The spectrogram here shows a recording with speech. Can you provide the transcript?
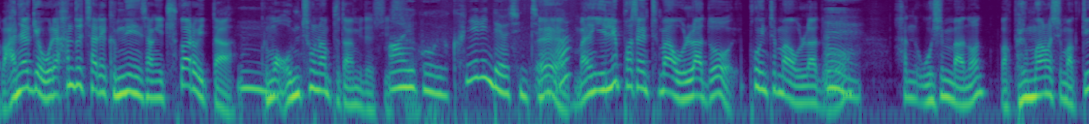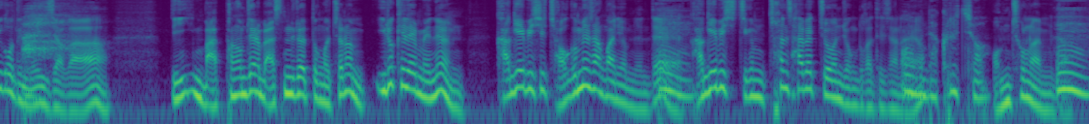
만약에 올해 한두 차례 금리 인상이 추가로 있다. 그러면 엄청난 부담이 될 수 있어요. 음. 아이고, 큰일인데요, 진짜. 네, 만약 1, 2%만 올라도 포인트만 올라도 네. 한 50만 원, 막 100만 원씩 막 뛰거든요, 아. 이자가. 이 마- 방금 전에 말씀드렸던 것처럼 이렇게 되면은 가계빚이 적으면 상관이 없는데 네. 가계빚이 지금 1,400조 원 정도가 되잖아요. 어, 나 그렇죠. 엄청납니다. 네.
